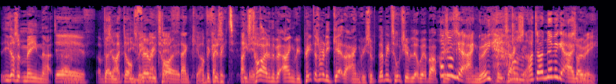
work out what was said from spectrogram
He doesn't mean that, um, Dave. I'm Dave. sorry, I don't he's mean very that, Dave. tired. Thank you, I'm because very he's tired. tired and a bit angry. Pete doesn't really get that angry. So let me talk to you a little bit about. I Pete's, don't get angry. Pete's I, anger. I don't never get angry. So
